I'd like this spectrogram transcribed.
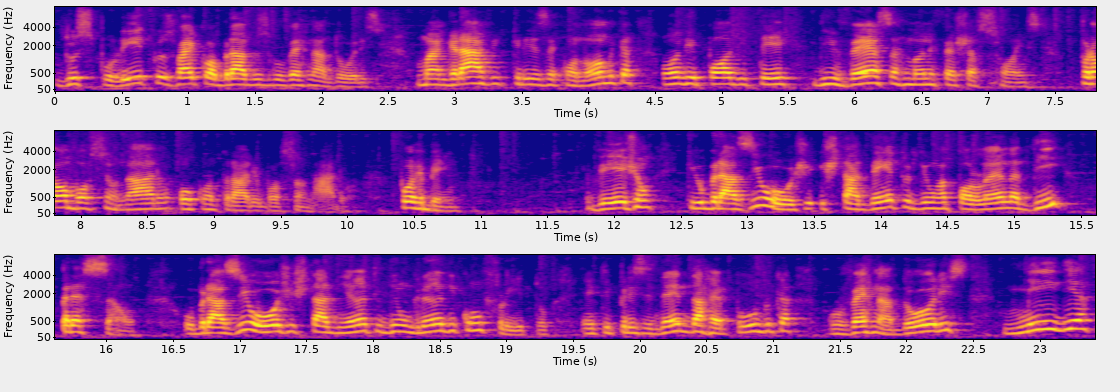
dos políticos, vai cobrar dos governadores. Uma grave crise econômica onde pode ter diversas manifestações pró-Bolsonaro ou contrário Bolsonaro. Pois bem, vejam que o Brasil hoje está dentro de uma polana de pressão. O Brasil hoje está diante de um grande conflito entre presidente da República, governadores, mídia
